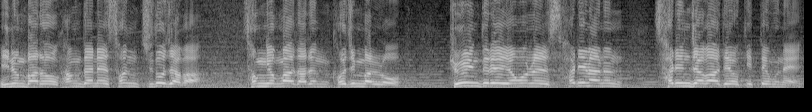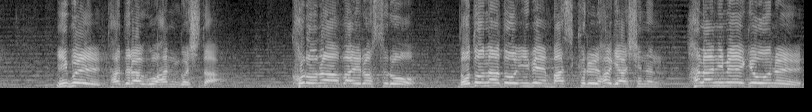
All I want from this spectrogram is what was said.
이는 바로 강단의 선 지도자가 성령과 다른 거짓말로 교인들의 영혼을 살인하는 살인자가 되었기 때문에 입을 닫으라고 한 것이다. 코로나 바이러스로 너도 나도 입에 마스크를 하게 하시는 하나님의 교훈을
